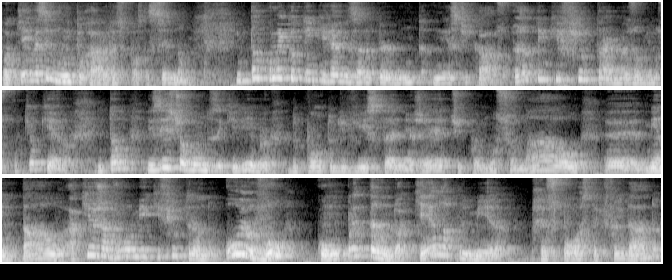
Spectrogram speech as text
Ok? Vai ser muito raro a resposta ser não. Então, como é que eu tenho que realizar a pergunta neste caso? Eu já tenho que filtrar mais ou menos o que eu quero. Então, existe algum desequilíbrio do ponto de vista energético, emocional, é, mental? Aqui eu já vou meio que filtrando. Ou eu vou completando aquela primeira resposta que foi dada,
